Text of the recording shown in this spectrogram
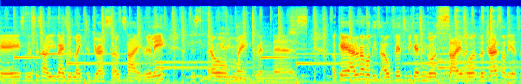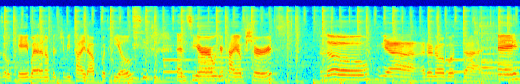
Okay, so this is how you guys would like to dress outside, really? This, oh my goodness. Okay, I don't know about these outfits. If you guys can go outside, like, well, the dress Aaliyah's is okay, but I don't know if it should be tied up with heels. and Ciara with your tie-up shirt. Hello. Yeah, I don't know about that. Okay.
